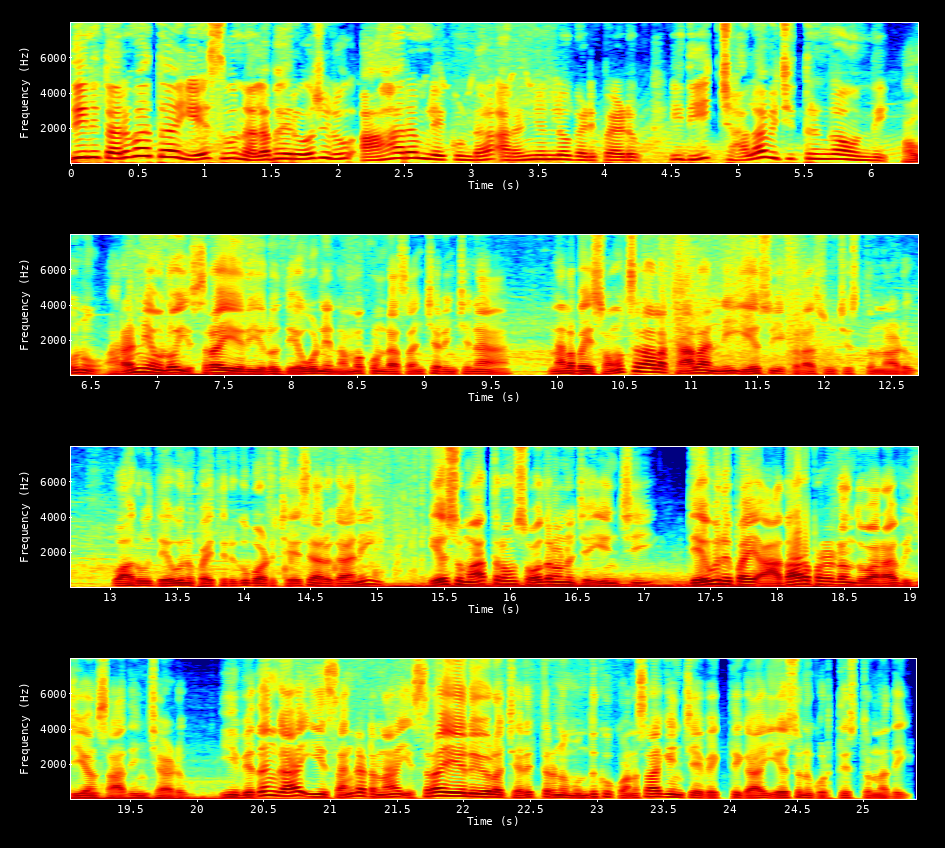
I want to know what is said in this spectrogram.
దీని తరువాత యేసు నలభై రోజులు ఆహారం లేకుండా అరణ్యంలో గడిపాడు. ఇది చాలా విచిత్రంగా ఉంది. అవును అరణ్యంలో ఇస్రాయేలీయులు దేవుణ్ణి నమ్మకుండా సంచరించిన నలభై సంవత్సరాల కాలాన్ని యేసు ఇక్కడ సూచిస్తున్నాడు. వారు దేవునిపై తిరుగుబాటు చేశారు గాని యేసు మాత్రం శోధనను జయించి దేవునిపై ఆధారపడడం ద్వారా విజయం సాధించాడు. ఈ విధంగా ఈ సంఘటన ఇస్రాయేలీయుల చరిత్రను ముందుకు కొనసాగించే వ్యక్తిగా యేసును గుర్తిస్తున్నది.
